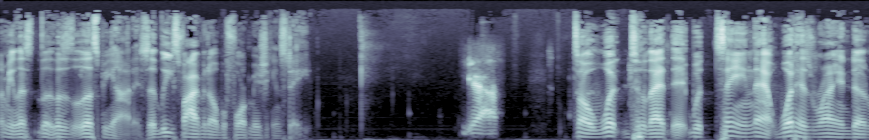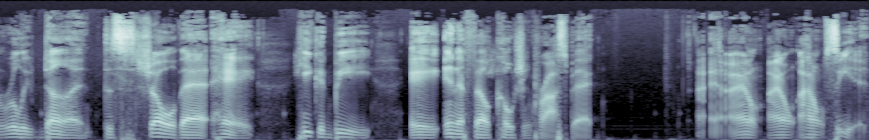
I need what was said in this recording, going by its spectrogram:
I mean, let's let's let's be honest. At least five and zero before Michigan State. Yeah. So what? So that with saying that, what has Ryan Day really done to show that hey, he could be a NFL coaching prospect? I, I don't, I don't, I don't see it.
